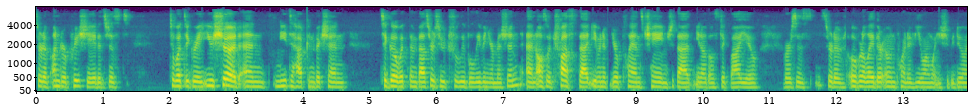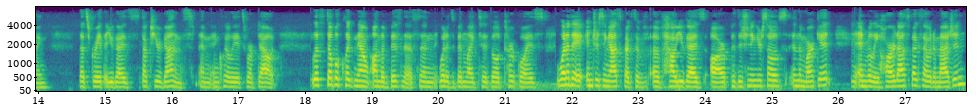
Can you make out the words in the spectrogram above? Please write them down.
sort of underappreciate is just to what degree you should and need to have conviction to go with investors who truly believe in your mission and also trust that even if your plans change that you know they'll stick by you versus sort of overlay their own point of view on what you should be doing. that's great that you guys stuck to your guns and, and clearly it's worked out. Let's double click now on the business and what it's been like to build Turquoise. One of the interesting aspects of, of how you guys are positioning yourselves in the market and, and really hard aspects, I would imagine,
